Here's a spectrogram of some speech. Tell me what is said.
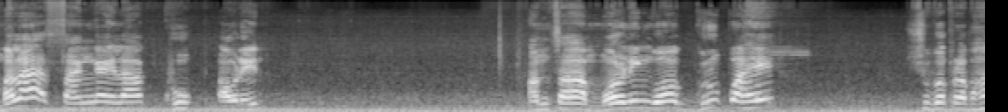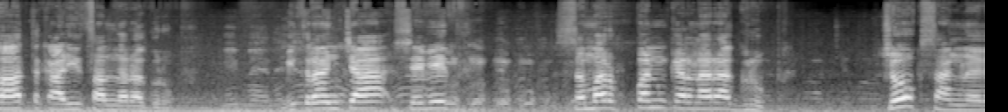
मला सांगायला खूप आवडेल. आमचा मॉर्निंग वॉक ग्रुप आहे. शुभप्रभात काळी चालणारा ग्रुप. मित्रांच्या सेवेत समर्पण करणारा ग्रुप चोक सांगणं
